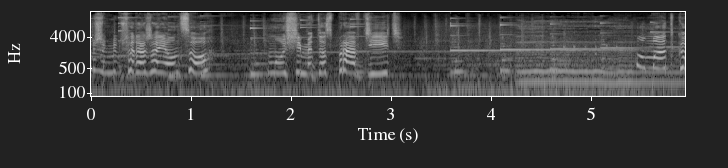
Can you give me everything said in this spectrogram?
Brzmi przerażająco. Musimy to sprawdzić. O matko!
